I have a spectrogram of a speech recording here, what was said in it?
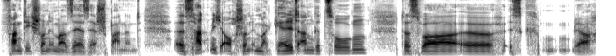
fand ich schon immer sehr, sehr spannend. Es hat mich auch schon immer Geld angezogen. Das war, äh, ist, ja,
